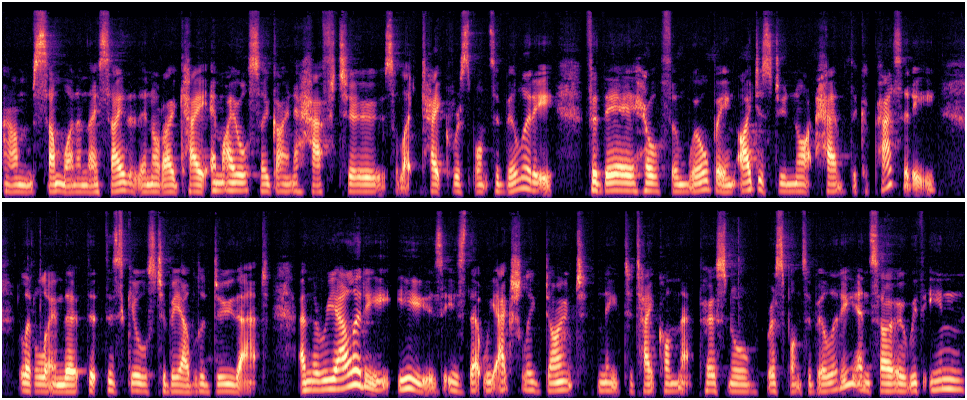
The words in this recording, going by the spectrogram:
um, someone and they say that they're not okay, am I also going to have to sort of like take responsibility for their health and well-being? I just do not have the capacity, let alone the, the, the skills to be able to do that. And the reality is is that we actually don't need to take on that personal responsibility. And so within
